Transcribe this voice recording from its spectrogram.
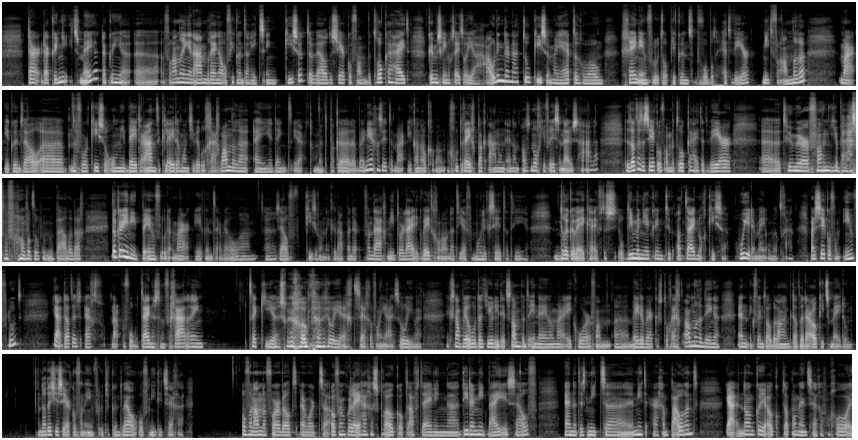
Daar, daar kun je iets mee, daar kun je uh, verandering in aanbrengen of je kunt daar iets in kiezen. Terwijl de cirkel van betrokkenheid kun je misschien nog steeds wel je houding ernaartoe kiezen, maar je hebt er gewoon geen invloed op. Je kunt bijvoorbeeld het weer niet veranderen. Maar je kunt wel uh, ervoor kiezen om je beter aan te kleden, want je wilde graag wandelen. En je denkt, ja, ik kan met pakken erbij neer gaan zitten. Maar je kan ook gewoon een goed regenpak aandoen en dan alsnog je frisse neus halen. Dus dat is de cirkel van betrokkenheid, het weer, uh, het humeur van je baas bijvoorbeeld op een bepaalde dag. Dat kun je niet beïnvloeden, maar je kunt er wel uh, zelf kiezen van ik laat me er vandaag niet door leiden. Ik weet gewoon dat hij even moeilijk zit, dat hij een drukke week heeft. Dus op die manier kun je natuurlijk altijd nog kiezen hoe je ermee om wilt gaan. Maar de cirkel van invloed, ja, dat is echt, nou bijvoorbeeld tijdens een vergadering trek je je scheur open, wil je echt zeggen van ja, sorry, maar ik snap heel goed dat jullie dit standpunt innemen, maar ik hoor van uh, medewerkers toch echt andere dingen. En ik vind het wel belangrijk dat we daar ook iets mee doen. Dat is je cirkel van invloed. Je kunt wel of niet iets zeggen. Of een ander voorbeeld, er wordt eh, over een collega gesproken op de afdeling uh, die er niet bij is zelf. En het is niet, uh, niet erg empowerend. Ja, dan kun je ook op dat moment zeggen van goh,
